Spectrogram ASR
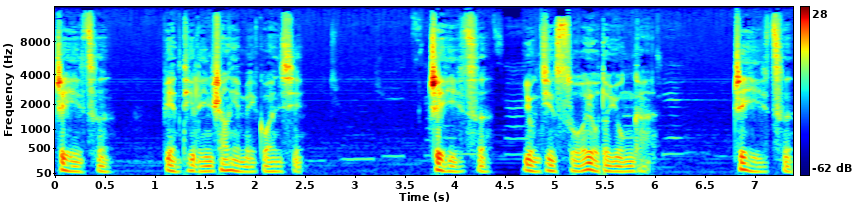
这一次，遍体鳞伤也没关系。这一次，用尽所有的勇敢。这一次，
